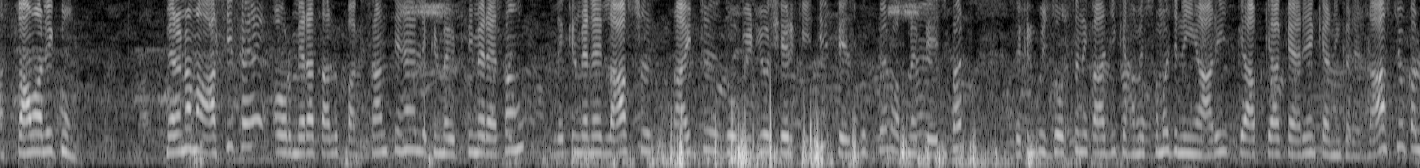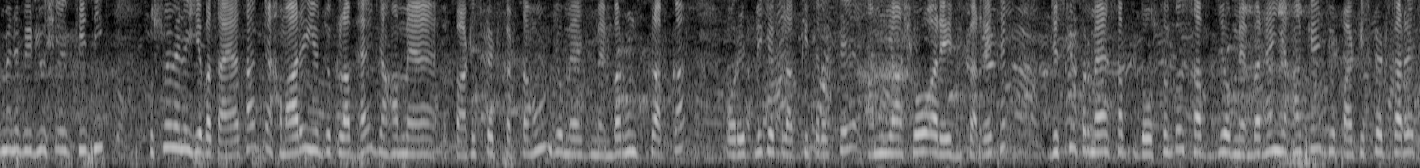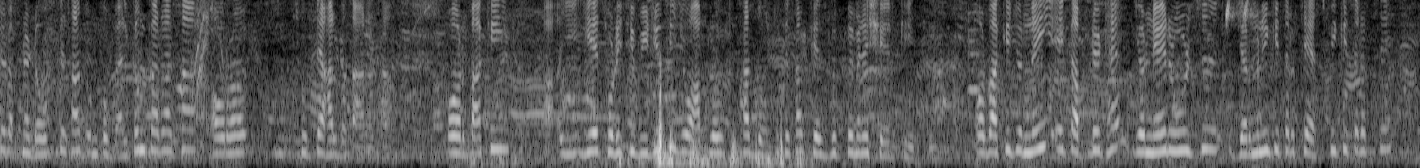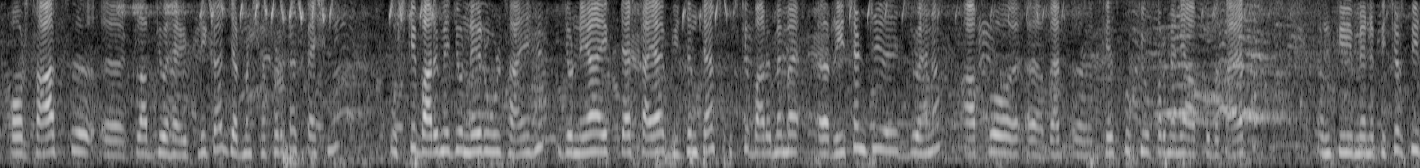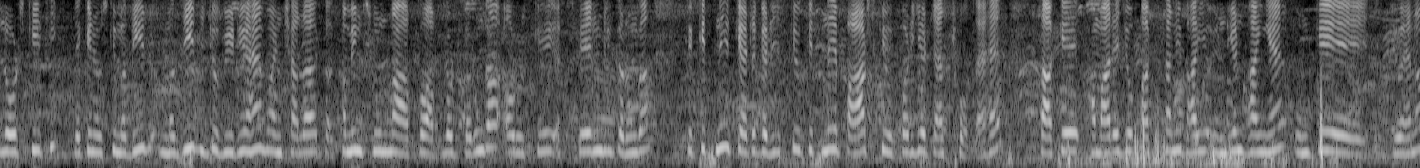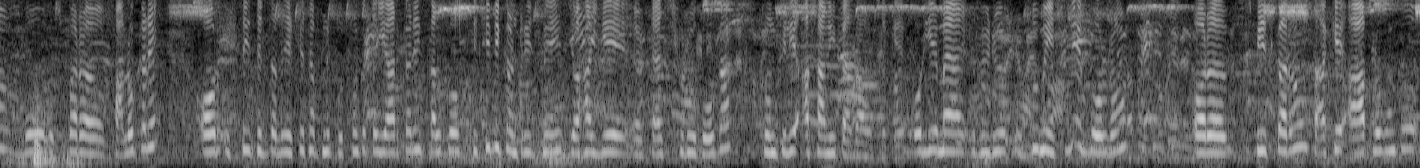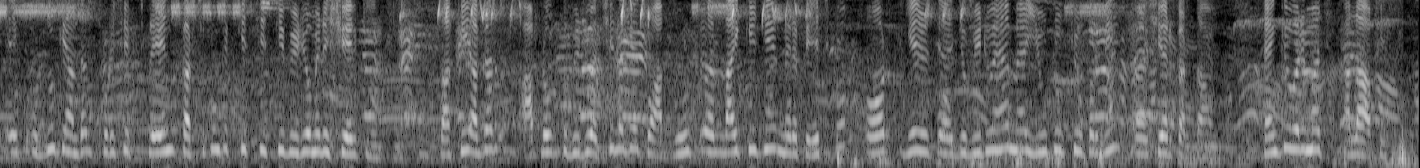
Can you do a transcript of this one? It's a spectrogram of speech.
अस्सलाम वालेकुम। मेरा नाम आसिफ है और मेरा ताल्लुक़ पाकिस्तान से है, लेकिन मैं इटली में रहता हूँ। लेकिन मैंने लास्ट नाइट दो वीडियो शेयर की थी फेसबुक पर और अपने पेज पर। लेकिन कुछ दोस्तों ने कहा जी कि हमें समझ नहीं आ रही कि आप क्या कह रहे हैं, क्या नहीं कर रहे लास्ट जो कल मैंने वीडियो शेयर की थी, उसमें मैंने ये बताया था कि हमारे ये जो क्लब है, जहाँ मैं पार्टिसिपेट करता हूँ, जो मैं मेंबर हूँ क्लब का, और इटली के क्लब की तरफ़ से हम यहाँ शो अरेंज कर रहे थे, जिसके ऊपर मैं सब दोस्तों को, सब जो मेंबर हैं यहाँ के, जो पार्टिसिपेट कर रहे थे अपने दोस्त के साथ उनको वेलकम कर रहा था और सूरत हाल बता रहा था। और बाकी ये थोड़ी सी वीडियो थी जो आप लोगों के साथ, दोस्तों के साथ फेसबुक पे मैंने शेयर की थी। और बाकी जो नई एक अपडेट है, जो नए रूल्स जर्मनी की तरफ़ से एसपी की तरफ़ से और सास क्लब जो है इटली का जर्मन शेफर्ड का स्पेशली उसके बारे में जो नए रूल्स आए हैं, जो नया एक टेस्ट आया है विजन टेस्ट उसके बारे में मैं रिसेंट जो है ना, आपको फेसबुक के ऊपर मैंने आपको बताया था। उनकी मैंने पिक्चर्स भी लोड की थी, लेकिन उसकी मजीद मज़ीद जो वीडियो हैं वो इंशाल्लाह कमिंग सून मैं आपको अपलोड करूँगा और उसकी एक्सप्लेन भी करूँगा कि कितनी कैटेगरीज के, कितने पार्ट्स के ऊपर ये टेस्ट होता है, ताकि हमारे जो पाकिस्तानी भाई इंडियन भाई हैं, उनके जो है ना, वो उस पर फॉलो करें और उसी तरीके से अपने कुत्तों को तैयार करें। कल को किसी भी कंट्रीज़ में जहाँ ये टेस्ट शुरू होगा तो उनके लिए आसानी पैदा हो सके। और ये मैं वीडियो उर्दू में इसलिए बोल रहा हूँ और स्पीच कर रहा हूँ ताकि आप लोगों को एक उर्दू के अंदर थोड़ी सी एक्सप्लेन कर सकूँ कि किस चीज़ की वीडियो मैंने शेयर की थी। बाकी अगर आप लोगों को वीडियो अच्छी लगे तो आप ज़रूर लाइक कीजिए मेरे पेज को और ये जो वीडियो है, मैं यूट्यूब के ऊपर भी शेयर करता हूँ। थैंक यू वेरी मच अल्लाह हाफिज़.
